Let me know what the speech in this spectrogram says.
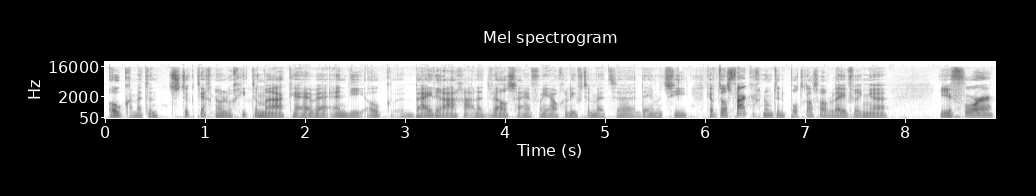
ook met een stuk technologie te maken hebben en die ook bijdragen aan het welzijn van jouw geliefde met dementie. Ik heb eens vaker genoemd in de podcastafleveringen hiervoor.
